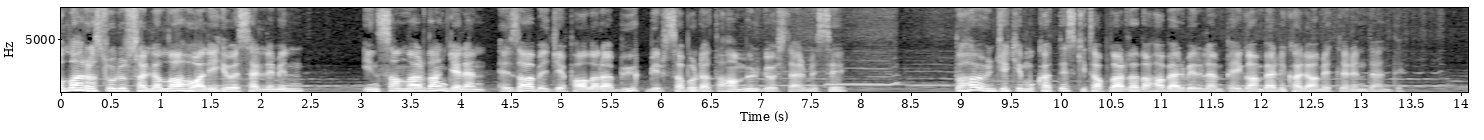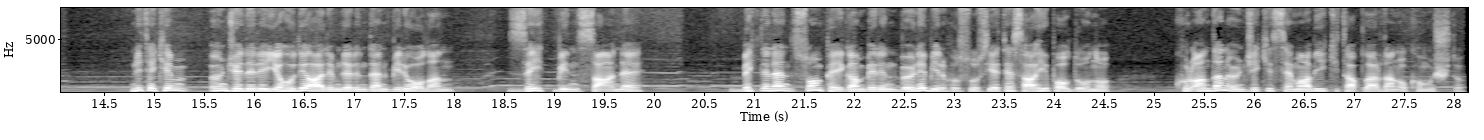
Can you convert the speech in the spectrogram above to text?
Allah Resulü sallallahu aleyhi ve sellemin insanlardan gelen eza ve cefalara büyük bir sabırla tahammül göstermesi, daha önceki mukaddes kitaplarda da haber verilen peygamberlik alametlerindendi. Nitekim önceleri Yahudi alimlerinden biri olan Zeyd bin Sa'ne, beklenen son peygamberin böyle bir hususiyete sahip olduğunu Kur'an'dan önceki semavi kitaplardan okumuştu.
